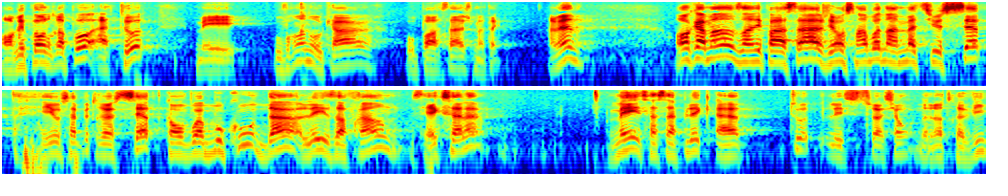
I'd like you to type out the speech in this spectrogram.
on ne répondra pas à tout, mais ouvrons nos cœurs au passage ce matin. Amen. On commence dans les passages et on s'en va dans Matthieu 7 et au chapitre 7 qu'on voit beaucoup dans les offrandes. C'est excellent, mais ça s'applique à toutes les situations de notre vie.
